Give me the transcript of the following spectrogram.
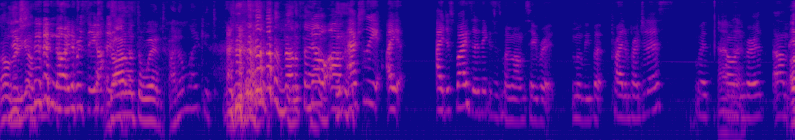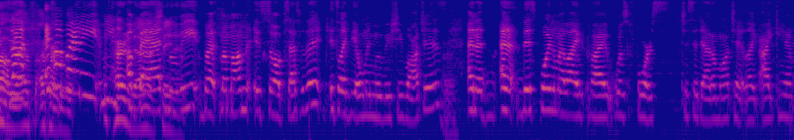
Oh, there you go. no, I never see it. Gone with the Wind. I don't like it. I'm not a fan. No, um, actually, I, I despise it. I think this is my mom's favorite movie, but Pride and Prejudice with I Colin bet. Firth. Um, it's Oh, yeah, not. I've- I've it's not by it. any means heard a it, bad seen it. movie, but my mom is so obsessed with it. It's like the only movie she watches. Oh. And at, and at this point in my life, if I was forced to sit down and watch it, like I can't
